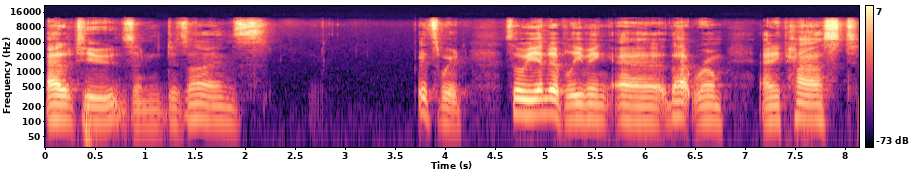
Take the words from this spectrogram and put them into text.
attitudes and designs. It's weird. So he ended up leaving uh, that room and he passed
